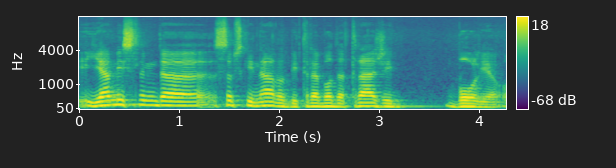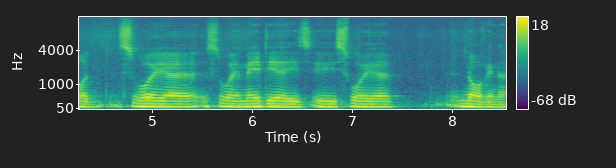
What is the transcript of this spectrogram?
Ja mislim da srpski narod bi trebao da traži bolje od svoje, svoje medije i, i svoje novina.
